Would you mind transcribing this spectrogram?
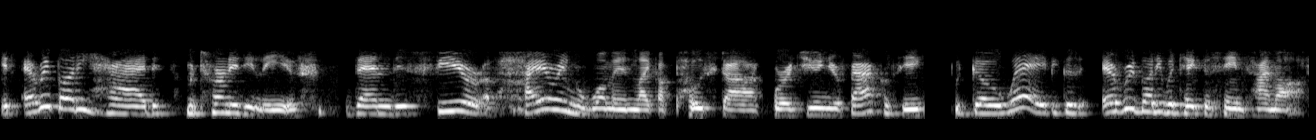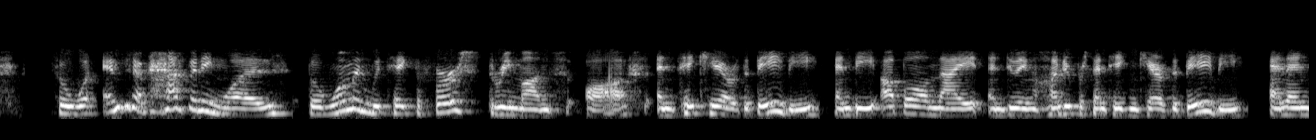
if everybody had maternity leave, then this fear of hiring a woman like a postdoc or a junior faculty would go away because everybody would take the same time off. So what ended up happening was the woman would take the first three months off and take care of the baby and be up all night and doing 100% taking care of the baby. And then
